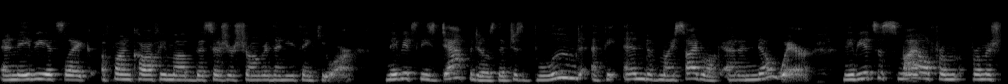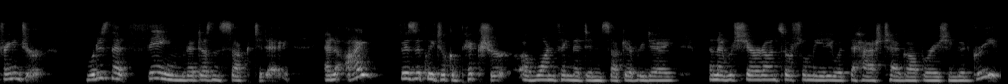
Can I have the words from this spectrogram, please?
And maybe it's like a fun coffee mug that says you're stronger than you think you are. Maybe it's these daffodils that just bloomed at the end of my sidewalk out of nowhere. Maybe it's a smile from from a stranger. What is that thing that doesn't suck today? And I physically took a picture of one thing that didn't suck every day and I would share it on social media with the hashtag Operation Good Grief.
